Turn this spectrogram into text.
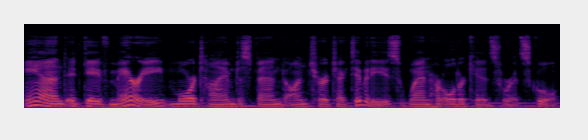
and it gave Mary more time to spend on church activities when her older kids were at school.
